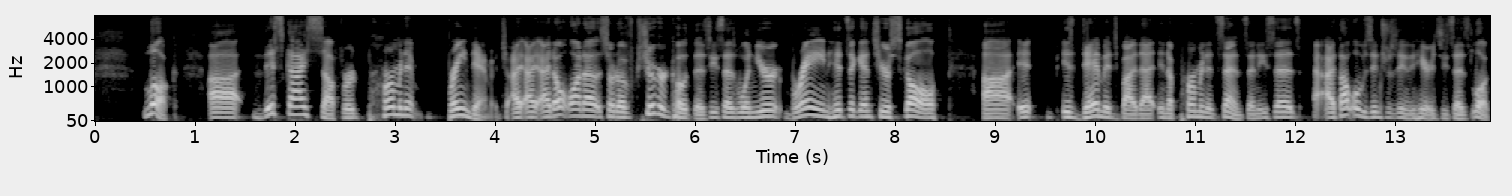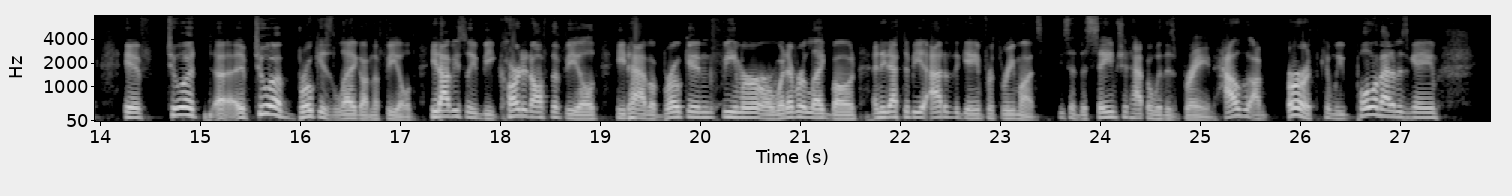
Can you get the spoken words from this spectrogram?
"Look, uh, this guy suffered permanent." Brain damage. I I, I don't want to sort of sugarcoat this. He says when your brain hits against your skull, uh, it is damaged by that in a permanent sense. And he says, I thought what was interesting to hear is he says, look, if Tua uh, if Tua broke his leg on the field, he'd obviously be carted off the field. He'd have a broken femur or whatever leg bone, and he'd have to be out of the game for three months. He said the same should happen with his brain. How on earth can we pull him out of his game?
